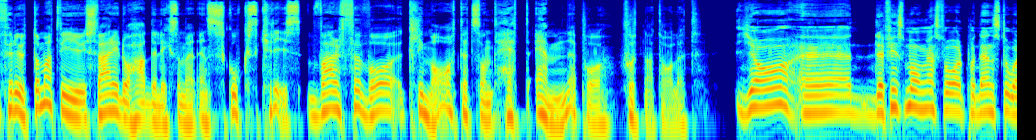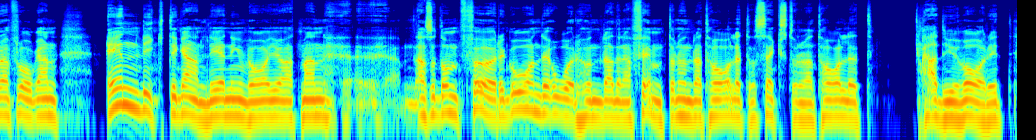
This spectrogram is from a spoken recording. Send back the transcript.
förutom att vi i Sverige då hade liksom en, en skogskris, varför var klimatet ett sånt hett ämne på 1700-talet? Ja, eh, det finns många svar på den stora frågan. En viktig anledning var ju att man, eh, alltså de föregående århundradena, 1500-talet och 1600-talet, hade ju varit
